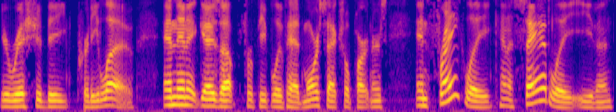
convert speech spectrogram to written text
your risk should be pretty low. And then it goes up for people who've had more sexual partners. And frankly, kind of sadly, even,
